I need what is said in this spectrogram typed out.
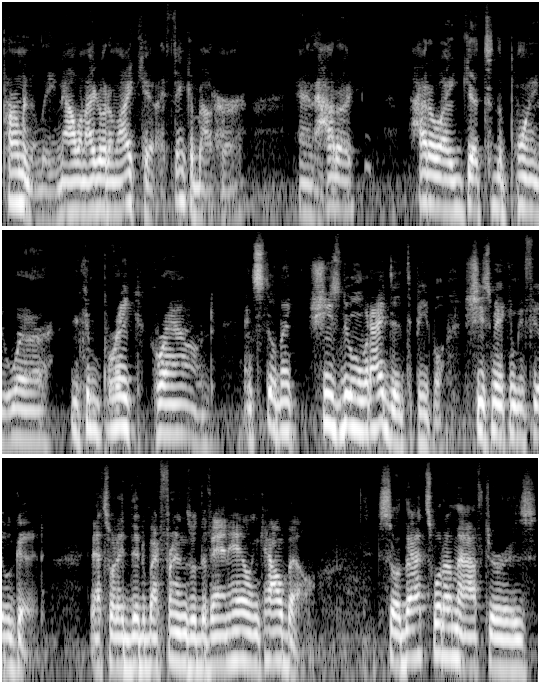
permanently. Now, when I go to my kit, I think about her and how do I, how do I get to the point where you can break ground and still make, she's doing what I did to people. She's making me feel good. That's what I did to my friends with the Van Halen cowbell. So that's what I'm after is,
